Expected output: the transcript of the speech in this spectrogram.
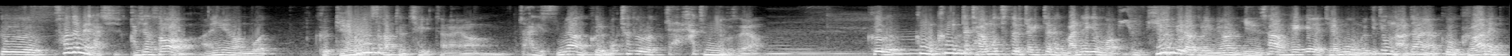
그 서점에 가시, 가셔서 아니면 뭐 그 개론서 같은 책 있잖아요. 쫙 있으면 그걸 목차들로 쫙 정리해 보세요. 음. 그, 그, 뭐, 큰 목차, 작은 목차들이 쫙 있잖아요. 만약에 뭐, 기업이라 그러면 인사, 회계, 재무, 뭐 이렇게 쭉 나잖아요. 그, 그 안에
